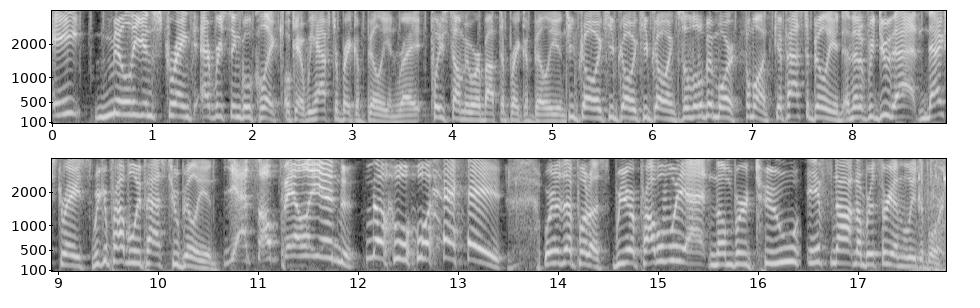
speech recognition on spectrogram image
8 million strength every single click. Okay, we have to break a billion, right? Please tell me we're about to break a billion. Keep going, keep going, keep going. Just a little bit more. Come on, get past a billion. And then if we do that, next race, we could probably pass 2 billion. Yes, a billion! No way! Where does that put us? We are probably at number two, if not number three on the leaderboard.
